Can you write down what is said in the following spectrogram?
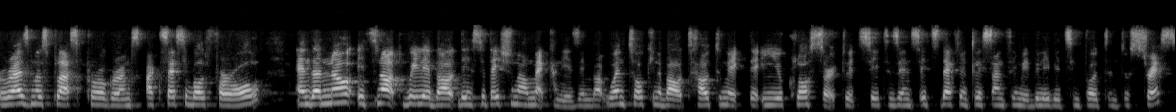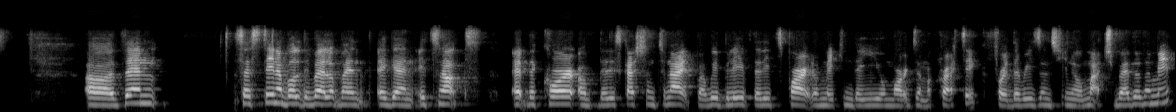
Erasmus Plus programs accessible for all. And I know it's not really about the institutional mechanism, but when talking about how to make the EU closer to its citizens, it's definitely something we believe it's important to stress. Uh, then sustainable development, again, it's not at the core of the discussion tonight, but we believe that it's part of making the EU more democratic for the reasons you know much better than me.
